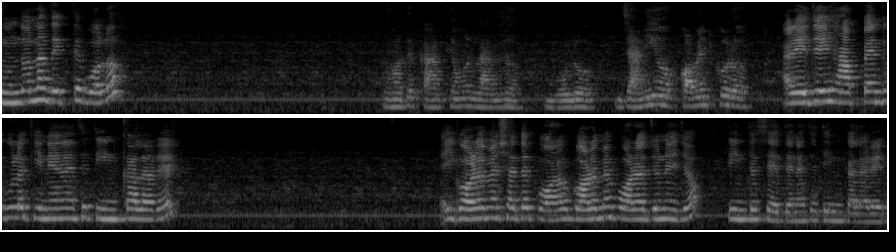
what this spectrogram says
সুন্দর না দেখতে বলো। তোমাদের কার কেমন লাগল বলো জানিও কমেন্ট করো। আর এই যে এই হাফ প্যান্টগুলো কিনে এনেছে তিন কালারের। এই গরমের সাথে গরমে পরার জন্য এই যে তিনটে সেট এনেছে তিন কালারের।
